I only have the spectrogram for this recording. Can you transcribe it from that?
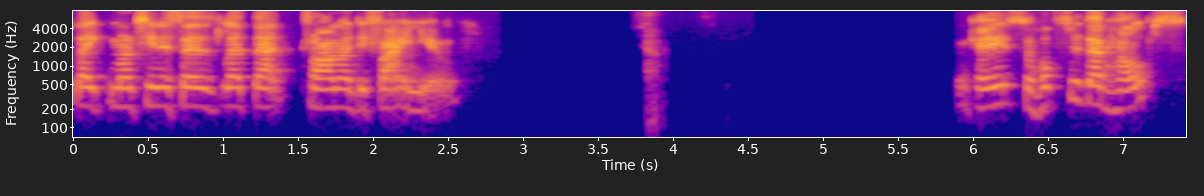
like Martina says, let that trauma define you. Okay, so hopefully that helps.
